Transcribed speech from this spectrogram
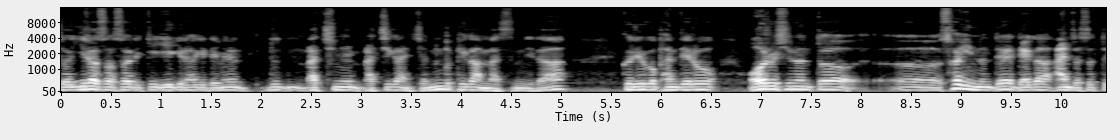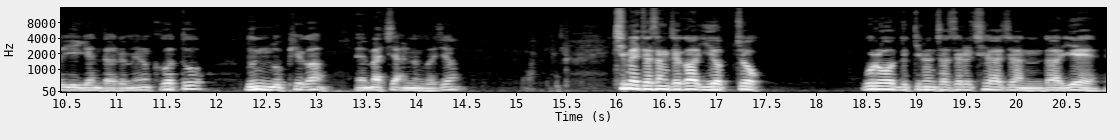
저 일어서서 이렇게 얘기를 하게 되면 눈 맞춤이 맞지가 않죠. 눈높이가 안 맞습니다. 그리고 반대로 어르신은 또서 어, 있는데 내가 앉아서 또 얘기한다 그러면 그것도 눈높이가 맞지 않는 거죠. 치매 대상자가 이업적으로 느끼는 자세를 취하지 않는다. 예.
